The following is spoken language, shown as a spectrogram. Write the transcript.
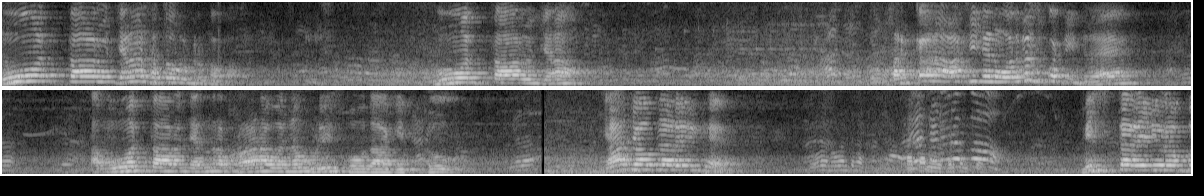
ಮೂವತ್ತಾರು ಜನ ಸತ್ತೋಗ್ಬಿಟ್ರು ಪಾಪ. ಮೂವತ್ತಾರು ಜನ. ಸರ್ಕಾರ ಆಕ್ಸಿಜನ್ ಒದಗಿಸ್ಕೊಟ್ಟಿದ್ರೆ ಆ ಮೂವತ್ತಾರು ಜನರ ಪ್ರಾಣವನ್ನು ಉಳಿಸಬಹುದಾಗಿತ್ತು ಯಾರ ಜವಾಬ್ದಾರಿ ಇದಕ್ಕೆ ಮಿಸ್ಟರ್ ಯಡಿಯೂರಪ್ಪ.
